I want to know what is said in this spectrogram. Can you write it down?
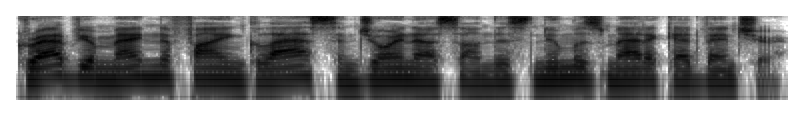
grab your magnifying glass and join us on this numismatic adventure.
